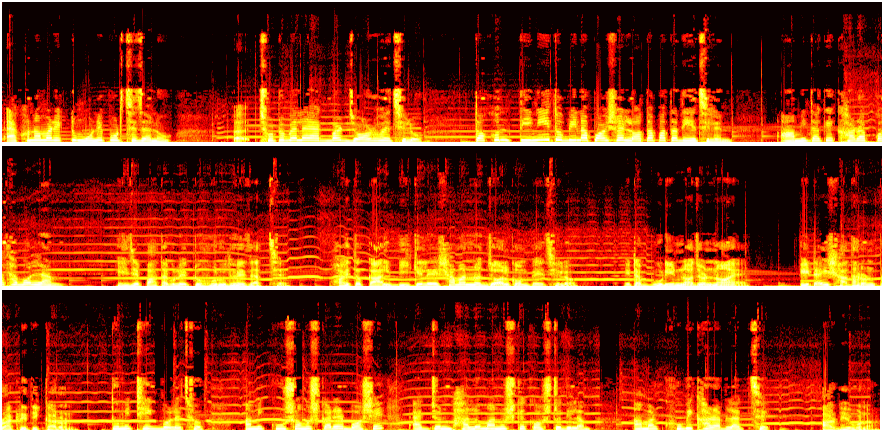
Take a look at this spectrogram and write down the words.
এখন আমার একটু মনে পড়ছে যেন। ছোটবেলায় একবার জ্বর হয়েছিল। তখন তিনিই তো বিনা পয়সায় লতা পাতা দিয়েছিলেন। আমি তাকে খারাপ কথা বললাম। এই যে পাতাগুলো একটু হলুদ হয়ে যাচ্ছে। হয়তো কাল বিকেলে সামান্য জল কম পেয়েছিল। এটা বুড়ির নজর নয়। এটাই সাধারণ প্রাকৃতিক কারণ। তুমি ঠিক বলেছ। আমি কুসংস্কারের বসে একজন ভালো মানুষকে কষ্ট দিলাম। আমার খুবই খারাপ লাগছে। আর ভেবো না।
